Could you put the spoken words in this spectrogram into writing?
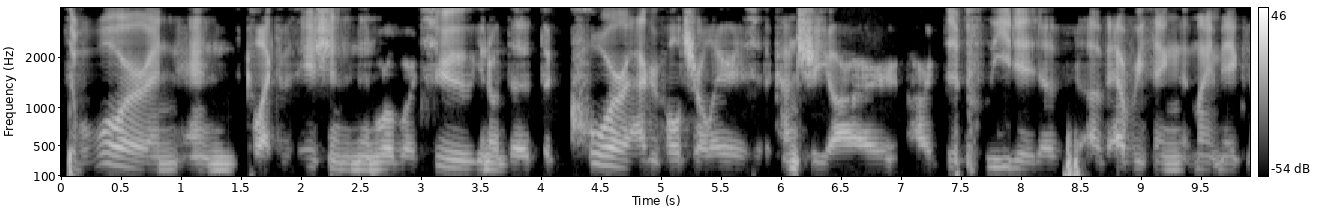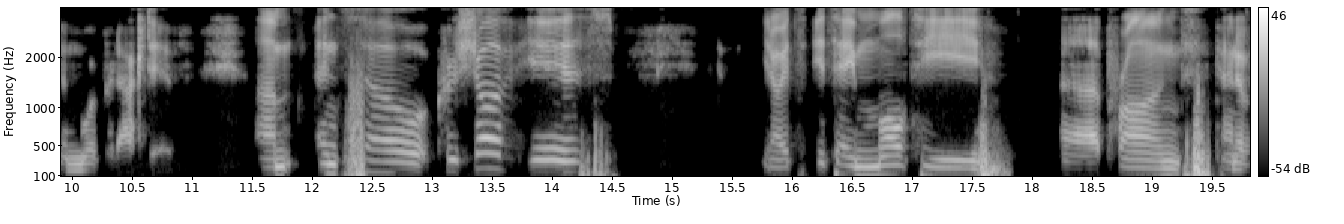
Civil War and, and collectivization, and then World War Two. You know, the, the core agricultural areas of the country are are depleted of, of everything that might make them more productive. Um, and so Khrushchev is you know, it's it's a multi uh, pronged kind of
